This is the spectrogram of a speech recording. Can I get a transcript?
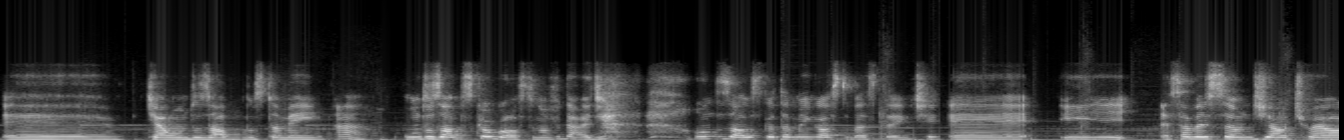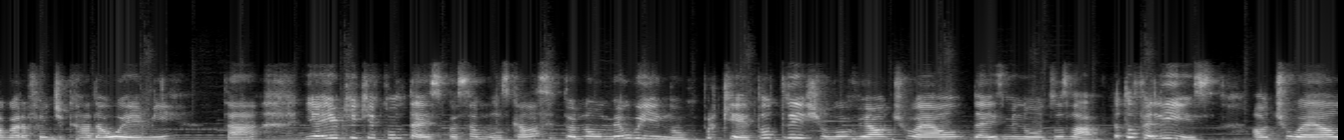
é, que é um dos álbuns também. Ah, um dos álbuns que eu gosto, novidade. um dos álbuns que eu também gosto bastante. É, e essa versão de Outwell agora foi indicada ao Emmy tá? E aí o que que acontece com essa música? Ela se tornou o meu hino. Por quê? Tô triste, eu vou ouvir Outwell 10 minutos lá. Eu tô feliz? Outwell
